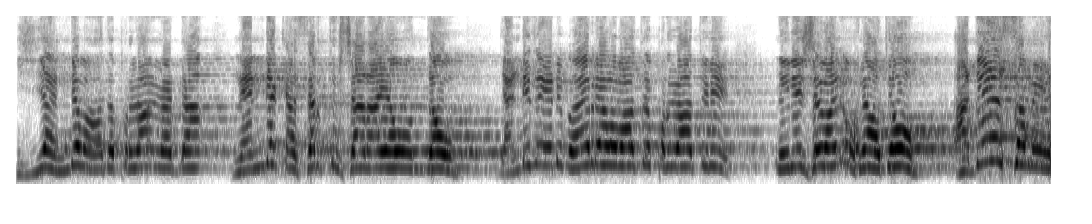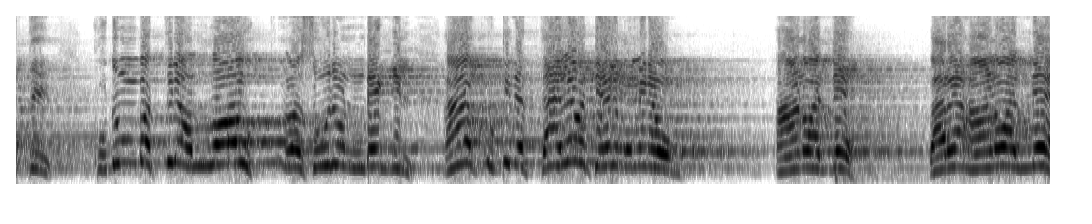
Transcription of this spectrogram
ഈ എന്റെ വാദപ്രകാരം കേട്ട നിന്റെ കസർ തുഷാറായ ഒന്നും രണ്ടു നേരം വേറൊരാളെ വാദപ്രകാരത്തിന് നിരീക്ഷകൻ അതേ സമയത്ത് കുടുംബത്തിൽ അള്ളാഹു ആ കുട്ടിന്റെ തല വെട്ടിയാൽ മുമ്പിനാവും. ആണോ അല്ലേ? വേറെ ആണോ അല്ലേ?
